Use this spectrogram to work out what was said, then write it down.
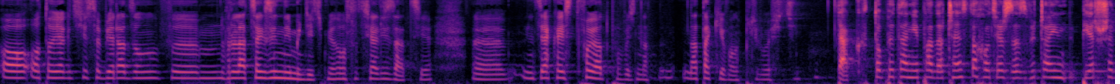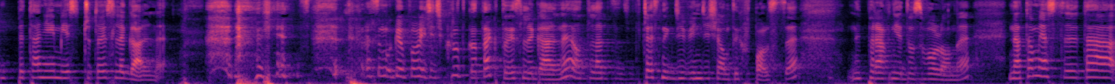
o, o to, jak dzieci sobie radzą w, w relacjach z innymi dziećmi, o socjalizację. E, więc jaka jest Twoja odpowiedź na, na takie wątpliwości? Tak, to pytanie pada często, chociaż zazwyczaj pierwszym pytaniem jest, czy to jest legalne. Więc teraz mogę powiedzieć krótko, tak, to jest legalne od lat wczesnych 90. w Polsce, prawnie dozwolone. Natomiast ta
